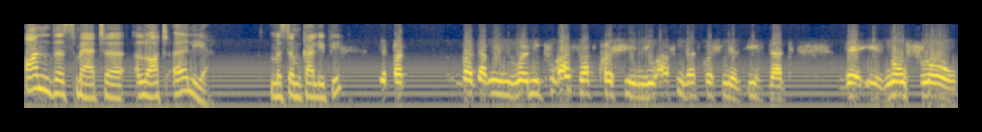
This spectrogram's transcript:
on this matter a lot earlier? Mr. Mkhaliphi? Yeah, but, but I mean, when you ask that question, you ask me that question as if that there is no flow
